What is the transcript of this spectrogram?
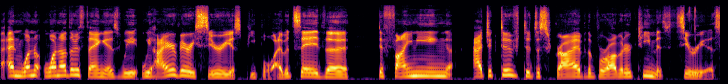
And one one other thing is we we hire very serious people. I would say the defining adjective to describe the barometer team is serious.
